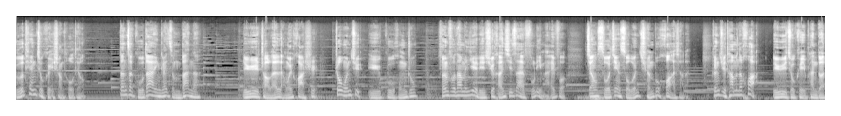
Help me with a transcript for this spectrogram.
隔天就可以上头条。但在古代应该怎么办呢？李煜找来两位画师周文炬与顾闳中，吩咐他们夜里去韩熙载府里埋伏，将所见所闻全部画下来。根据他们的画，李煜就可以判断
